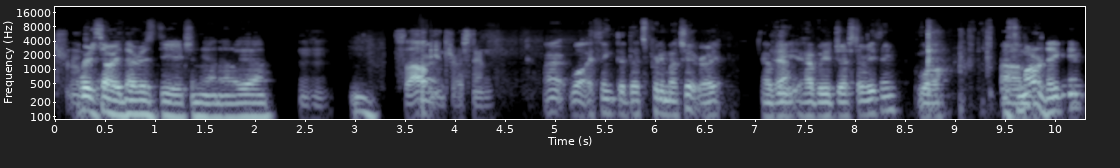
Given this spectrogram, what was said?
True. or, sorry, there is DH in the NL. Yeah. hmm Mm. So that'll Alright. be interesting. All right. Well, I think that that's pretty much it, right? Have Yeah. we have we addressed everything? Well, Is um, tomorrow day game?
